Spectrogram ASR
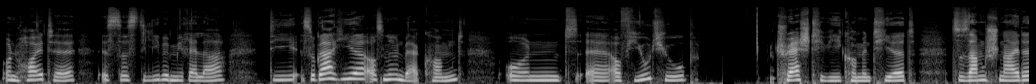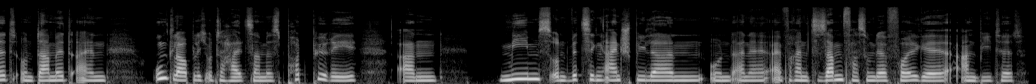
Und heute ist es die liebe Mirella, die sogar hier aus Nürnberg kommt und äh, auf YouTube Trash-TV kommentiert, zusammenschneidet und damit ein unglaublich unterhaltsames Potpüree an Memes und witzigen Einspielern und eine, einfach eine Zusammenfassung der Folge anbietet.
